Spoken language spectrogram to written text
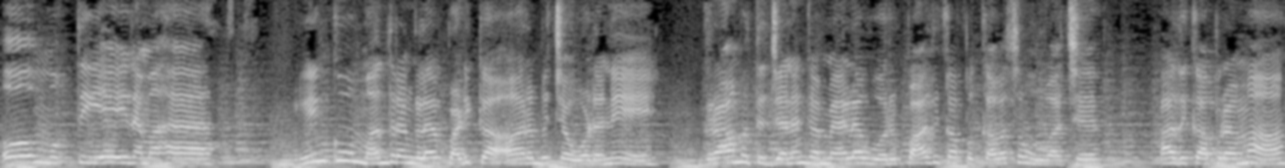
ஓம் முக்தியே நமக. ரிங்கு மந்திரங்களை படிக்க ஆரம்பிச்ச உடனே கிராமத்து ஜனங்க மேல ஒரு பாதுகாப்பு கவசம் உருவாச்சு. அதுக்கப்புறமா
